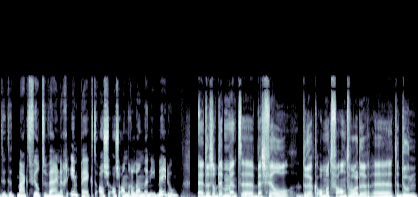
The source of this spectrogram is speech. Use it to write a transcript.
het maakt veel te weinig impact als, als andere landen niet meedoen. dus op dit moment best veel druk om het verantwoorder te doen.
